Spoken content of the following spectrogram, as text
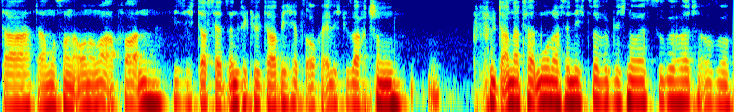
Da, da muss man auch nochmal abwarten, wie sich das jetzt entwickelt. Da habe ich jetzt auch ehrlich gesagt schon gefühlt anderthalb Monate nichts mehr wirklich Neues zugehört. Also,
